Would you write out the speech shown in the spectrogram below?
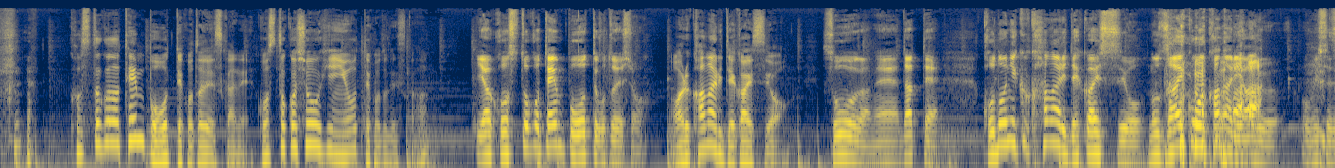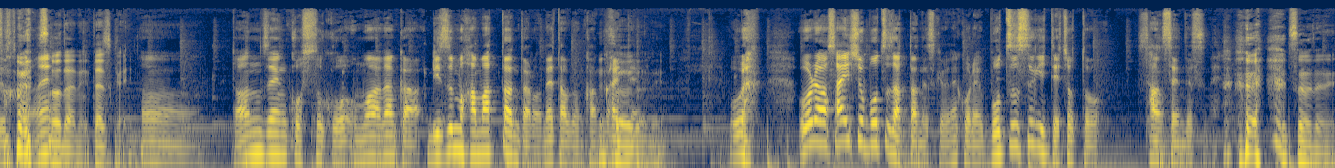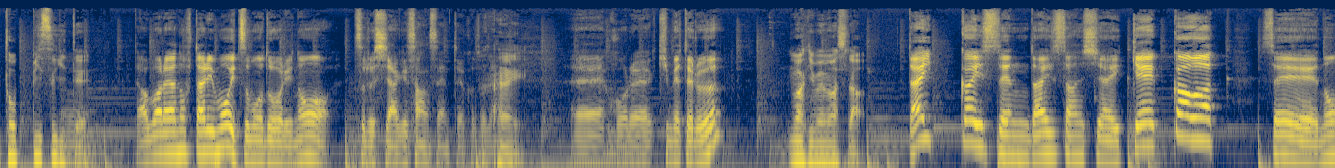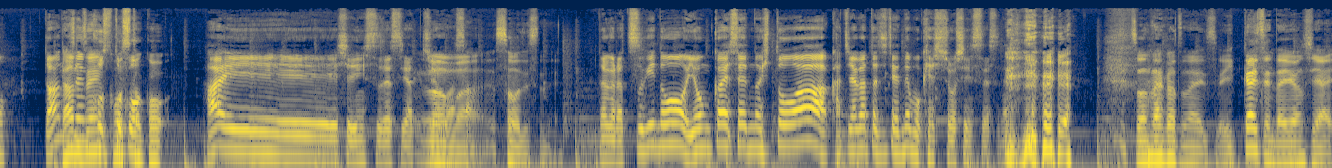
コストコの店舗をってことですかね。コストコ商品をってことですか？いいやコストコ店舗ってことでしょ。あれかなりでかいっすよ。そうだね。だってこの肉かなりでかいっすよ。の在庫がかなりある お店ですからね。そうだね。確かに。うん。断然コストコ。まあなんかリズムハマったんだろうね多分考えて、そうだね。俺俺は最初ボツだったんですけどねこれ。ボツすぎてちょっと参戦ですね。そうだね。突飛すぎて、であばら屋の2人もいつも通りの吊るし上げ参戦ということで、はい。えーこれ決めてる？まあ決めました。第1回戦第3試合結果は？せーの。断然コストコ。はい進出ですやっちゅうまあまあそうですね。だから次の4回戦の人は勝ち上がった時点でもう決勝進出ですね。そんなことないですよ。1回戦第4試合。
